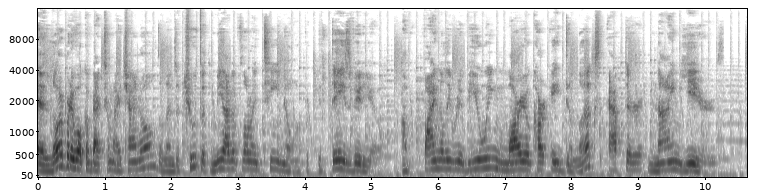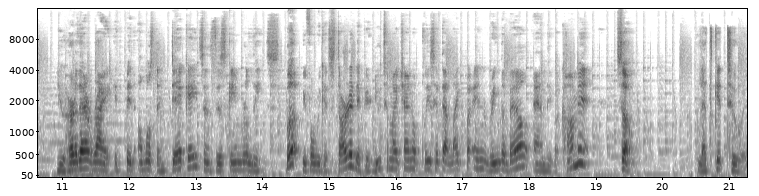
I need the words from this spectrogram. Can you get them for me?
Hello everybody, welcome back to my channel, The Lenz of Truth with me, Ivan Florentino. And for today's video, I'm finally reviewing Mario Kart 8 Deluxe after 9 years. You heard that right, it's been almost a decade since this game released. But before we get started, if you're new to my channel, please hit that like button, ring the bell, and leave a comment. So, let's get to it.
